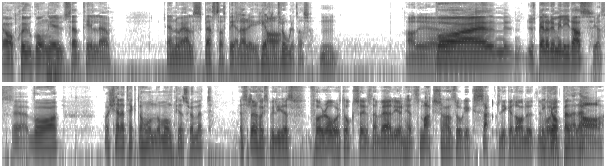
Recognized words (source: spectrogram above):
ja sju gånger utsedd till eh, NHLs bästa spelare. Det är ju helt Ja. otroligt alltså. mm. Ja det Vad, eh, du spelade med Lidas. Yes. Eh, vad, vad kännetecknar honom omklädningsrummet? Jag spelade faktiskt med Lidas förra året också i en sån här välgörenhetsmatch så han såg exakt likadan ut. Nu I kroppen, det, eller? Ja,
